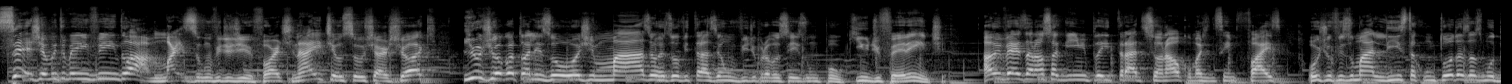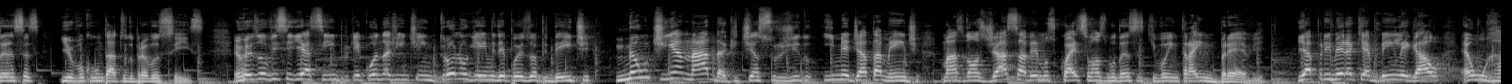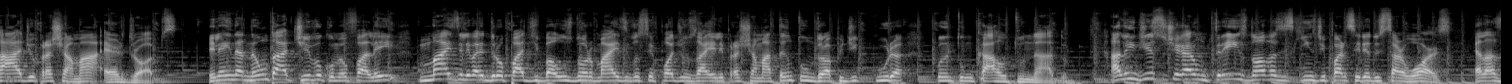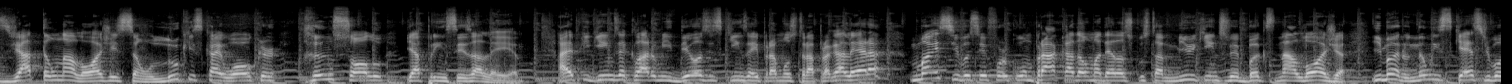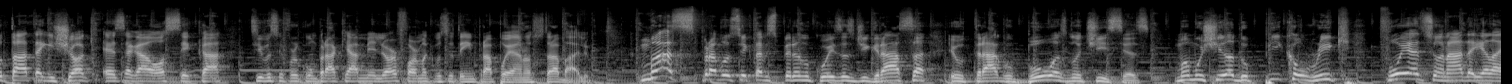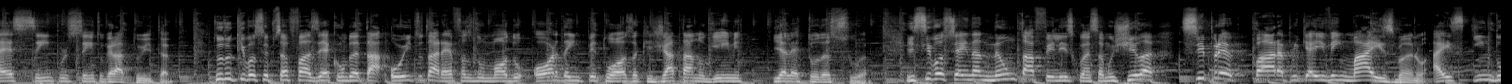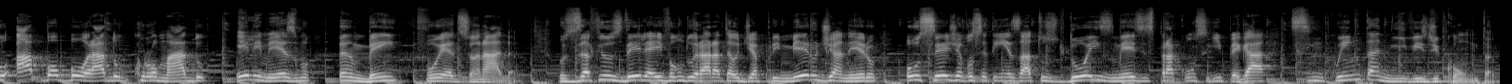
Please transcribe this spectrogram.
Seja muito bem-vindo a mais um vídeo de Fortnite, eu sou o Charshock e o jogo atualizou hoje, mas eu resolvi trazer um vídeo pra vocês um pouquinho diferente. Ao invés da nossa gameplay tradicional, como a gente sempre faz, hoje eu fiz uma lista com todas as mudanças e eu vou contar tudo pra vocês. Eu resolvi seguir assim porque quando a gente entrou no game depois do update, não tinha nada que tinha surgido imediatamente, mas nós já sabemos quais são as mudanças que vão entrar em breve. E a primeira que é bem legal é um rádio para chamar airdrops. Ele ainda não tá ativo, como eu falei, mas ele vai dropar de baús normais e você pode usar ele para chamar tanto um drop de cura quanto um carro tunado. Além disso, chegaram três novas skins de parceria do Star Wars. Elas já estão na loja e são o Luke Skywalker, Han Solo e a Princesa Leia. A Epic Games, é claro, me deu as skins aí pra mostrar pra galera, mas se você for comprar, cada uma delas custa 1.500 V-Bucks na loja. E, mano, não esquece de botar a tag SHOCK, S-H-O-C-K, se você for comprar, que é a melhor forma que você tem pra apoiar nosso trabalho. Mas para você que estava esperando coisas de graça, eu trago boas notícias. Uma mochila do Pickle Rick foi adicionada e ela é 100% gratuita. Tudo o que você precisa fazer é completar 8 tarefas no modo Ordem Impetuosa que já tá no game e ela é toda sua. E se você ainda não tá feliz com essa mochila, se prepara porque aí vem mais, mano. A skin do Aboborado Cromado, ele mesmo, também foi adicionada. Os desafios dele aí vão durar até o dia 1 de janeiro, ou seja, você tem exatos dois meses para conseguir pegar 50 níveis de conta.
